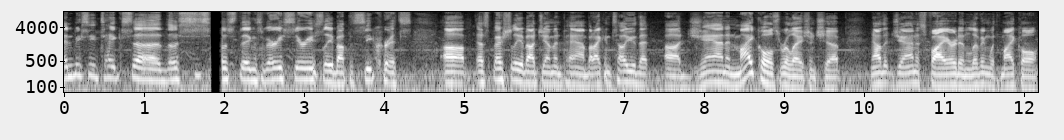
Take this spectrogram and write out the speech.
NBC takes uh, those those things very seriously about the secrets, uh, especially about Jim and Pam. But I can tell you that uh, Jan and Michael's relationship, now that Jan is fired and living with Michael.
